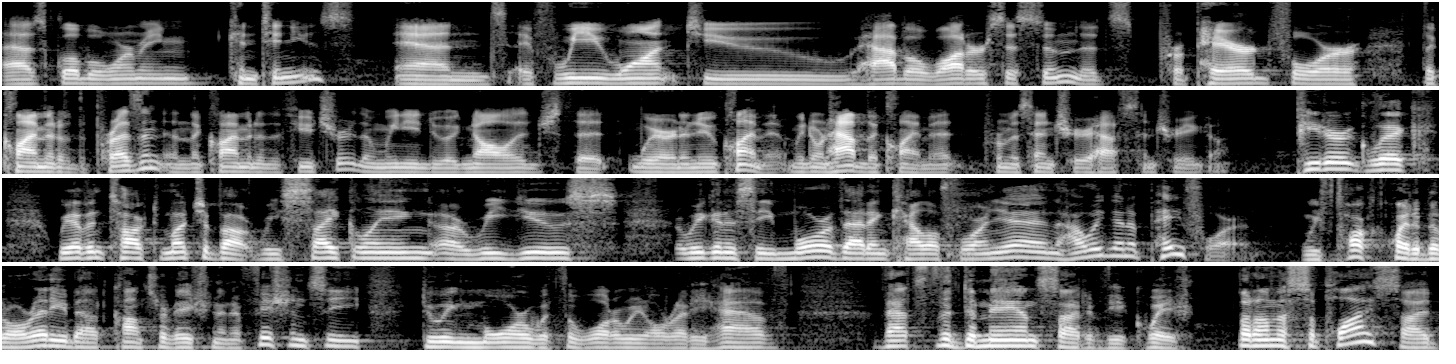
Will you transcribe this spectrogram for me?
as global warming continues. And if we want to have a water system that's prepared for the climate of the present and the climate of the future, then we need to acknowledge that we're in a new climate. We don't have the climate from a century or half century ago. Peter Gleick, we haven't talked much about recycling, uh, reuse. Are we going to see more of that in California, and how are we going to pay for it? We've talked quite a bit already about conservation and efficiency, doing more with the water we already have. That's the demand side of the equation. But on the supply side,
